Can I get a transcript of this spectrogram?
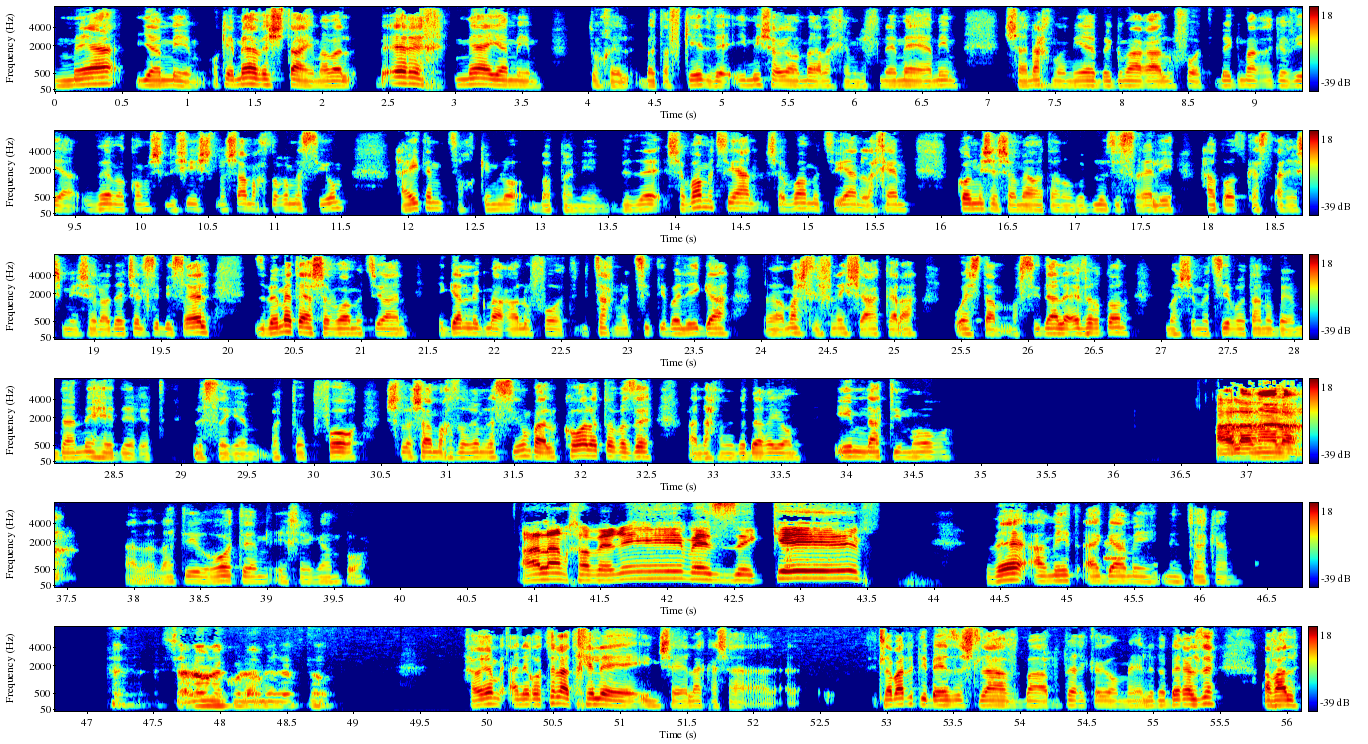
100 ימים, אוקיי, 102, אבל בערך 100 ימים טוחל בתפקיד, ואם מישהו היה אומר לכם לפני 100 ימים שאנחנו נהיה בגמר האלופות, בגמר הגביע ומקום שלישי, שלושה מחזורים לסיום, הייתם צוחקים לו בפנים. וזה שבוע מצוין, שבוע מצוין לכם, כל מי ששומע אותנו בבלוז ישראלי, הפודקאסט הרשמי של אוהדי צ'לסי בישראל. זה באמת היה שבוע מצוין, הגענו לגמר האלופות, ניצחנו את סיטי בליגה, וממש לפני שעה קלה ווסטהאם מפסידה לאברטון, מה שמציב אותנו בעמדה נהדרת לסיים בטופ 4, שלושה מחזורים לסיום, ועל כל הטוב הזה אנחנו נדבר היום עם נתי מור. אהלן, אהלן. אהלן, נתי רותם, יחיה גם פה. אהלן חברים, איזה כיף. ועמית אגמי נמצא כאן. שלום לכולם, ערב טוב. חברים, אני רוצה להתחיל אה, עם שאלה קשה. התלבטתי באיזה שלב בפרק היום אה, לדבר על זה, אבל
